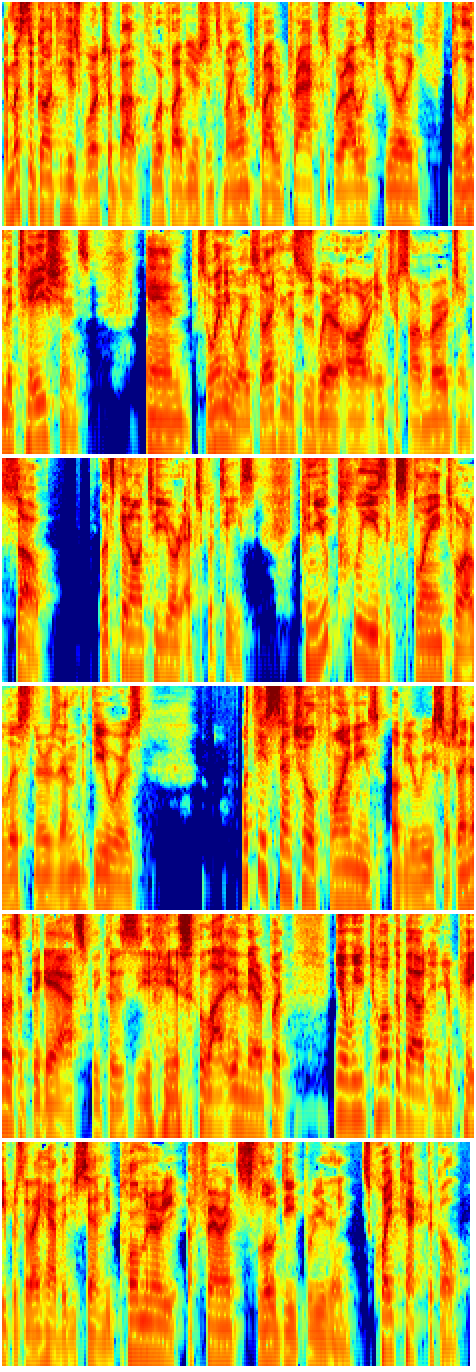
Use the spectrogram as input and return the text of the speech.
I, must have gone to his workshop about four or five years into my own private practice where I was feeling the limitations. And so anyway, so I think this is where our interests are merging. So let's get on to your expertise. Can you please explain to our listeners and the viewers what the essential findings of your research? I know that's a big ask because there's a lot in there, but you know, when you talk about in your papers that I have that you sent me, pulmonary afferent slow deep breathing, it's quite technical,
